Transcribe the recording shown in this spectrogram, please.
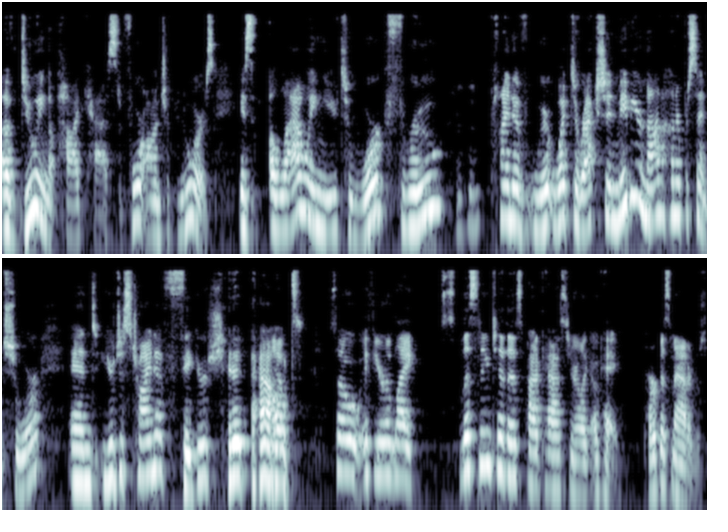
of doing a podcast for entrepreneurs is allowing you to work through Mm-hmm. kind of where, what direction maybe you're not 100% sure and you're just trying to figure shit out So if you're like listening to this podcast and you're like, okay, purpose matters,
